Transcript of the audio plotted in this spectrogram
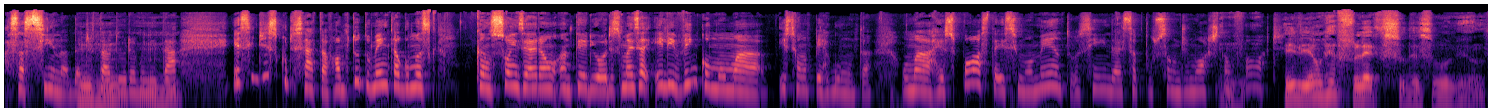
assassina da uhum, ditadura militar. Uhum. Esse disco, de certa forma, tudo bem que algumas canções eram anteriores, mas ele vem como uma, isso é uma pergunta, uma resposta a esse momento, assim, dessa pulsão de morte tão forte? Ele é um reflexo desse momento.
